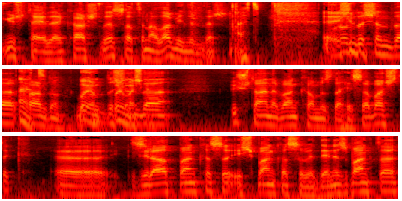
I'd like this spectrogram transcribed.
100 TL karşılığı satın alabilirler. Evet. Ee, bunun şimdi, dışında evet. pardon. Buyurun, bunun dışında 3 tane bankamızda hesap açtık. Ee, Ziraat Bankası, İş Bankası ve Deniz Bank'ta.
